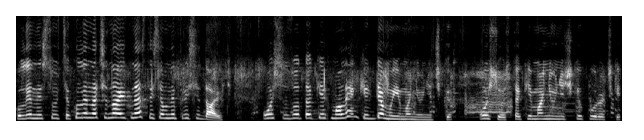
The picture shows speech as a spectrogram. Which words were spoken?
Коли несуться, коли починають нестися, вони присідають. Ось з таких маленьких, де мої манюнечки? Ось ось такі манюнечки, курочки.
